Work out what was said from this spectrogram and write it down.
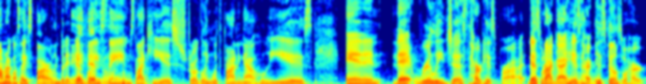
I'm not gonna say spiraling, but it It definitely, definitely- seems like he is struggling with finding out who he is, and that really just hurt his pride. That's what I got. His hurt, his feelings were hurt.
